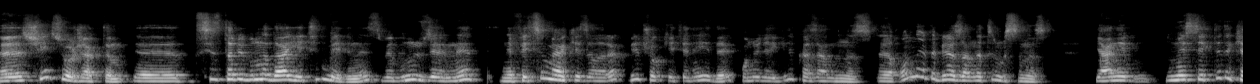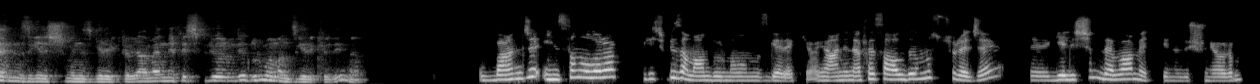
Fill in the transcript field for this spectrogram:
Ee, şey soracaktım, ee, siz tabii bununla daha yetinmediniz ve bunun üzerine nefesin merkezi alarak birçok yeteneği de konuyla ilgili kazandınız. Ee, onları da biraz anlatır mısınız? Yani meslekte de kendinizi geliştirmeniz gerekiyor. Yani ben nefes biliyorum diye durmamanız gerekiyor değil mi? Bence insan olarak hiçbir zaman durmamamız gerekiyor. Yani nefes aldığımız sürece e, gelişim devam ettiğini düşünüyorum.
